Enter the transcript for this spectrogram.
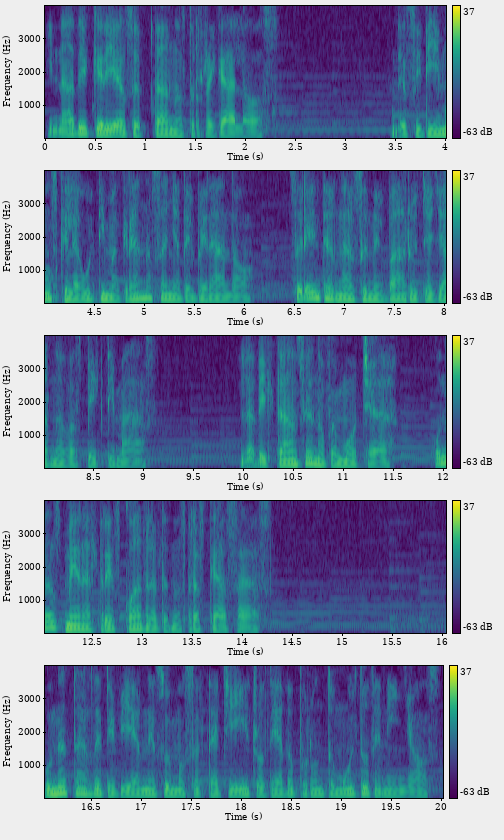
y nadie quería aceptar nuestros regalos. Decidimos que la última gran hazaña del verano sería internarse en el barrio y hallar nuevas víctimas. La distancia no fue mucha, unas meras tres cuadras de nuestras casas. Una tarde de viernes fuimos hasta allí rodeado por un tumulto de niños.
